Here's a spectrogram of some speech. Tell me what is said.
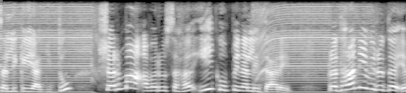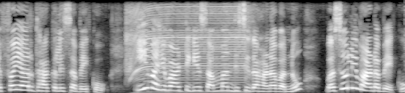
ಸಲ್ಲಿಕೆಯಾಗಿದ್ದು ಶರ್ಮಾ ಅವರು ಸಹ ಈ ಗುಂಪಿನಲ್ಲಿದ್ದಾರೆ. ಪ್ರಧಾನಿ ವಿರುದ್ಧ ಎಫ್ಐಆರ್ ದಾಖಲಿಸಬೇಕು. ಈ ವಹಿವಾಟಿಗೆ ಸಂಬಂಧಿಸಿದ ಹಣವನ್ನು ವಸೂಲಿ ಮಾಡಬೇಕು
